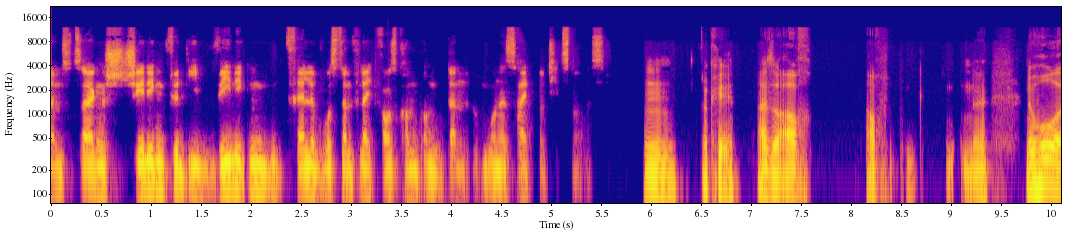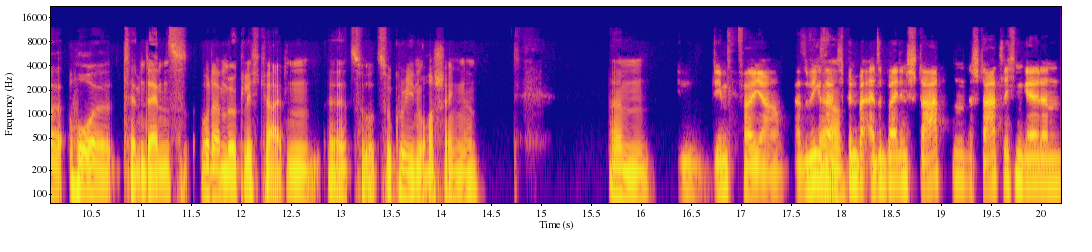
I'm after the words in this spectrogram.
ähm, sozusagen schädigen für die wenigen Fälle, wo es dann vielleicht rauskommt und dann irgendwo eine Zeitnotiz noch ist. Hm, okay, also auch, auch eine, eine hohe, hohe Tendenz oder Möglichkeiten äh, zu, zu Greenwashing. Ne? Ähm, in dem Fall ja. Also wie gesagt, ja. ich bin bei, also bei den Staaten, staatlichen Geldern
